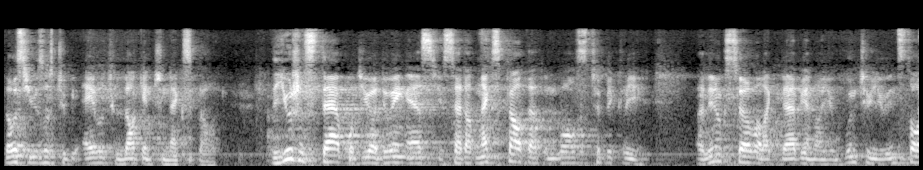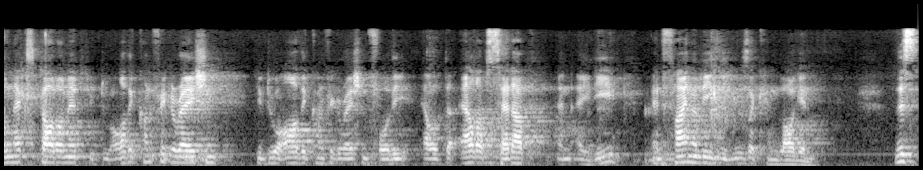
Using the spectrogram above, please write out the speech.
those users to be able to log into Nextcloud. The usual step, what you are doing is you set up Nextcloud that involves typically a Linux server like Debian or Ubuntu, you install Nextcloud on it, you do all the configuration, you do all the configuration for the LDAP setup and AD, and finally the user can log in. This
